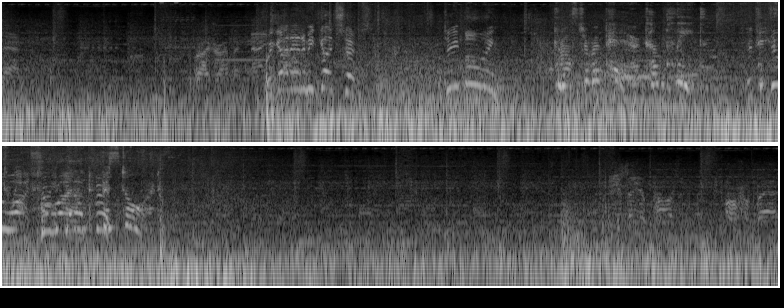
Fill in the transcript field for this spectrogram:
That. Roger, I'm at We got enemy gunships! Keep moving! Thruster repair complete. It's too hot! Turn right on Load fifth! restored. You say you're positive? Off of that?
